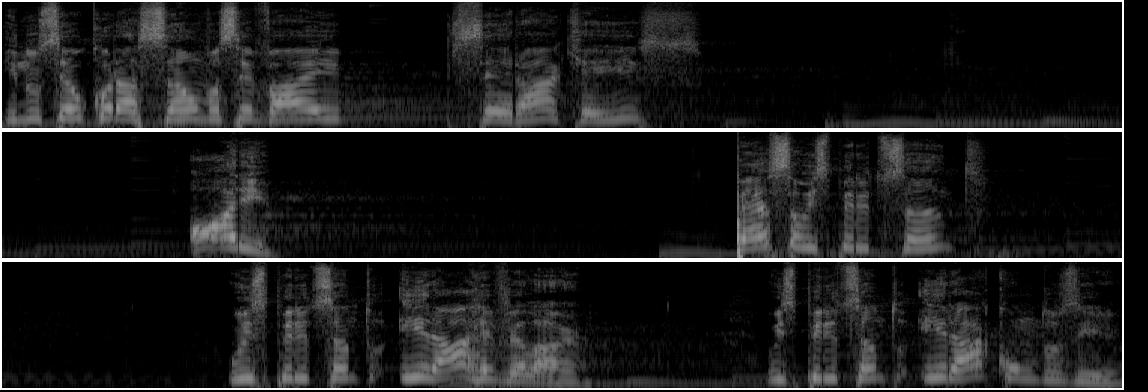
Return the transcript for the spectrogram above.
E no seu coração você vai, será que é isso? Ore. Peça ao Espírito Santo. O Espírito Santo irá revelar o Espírito Santo irá conduzir.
